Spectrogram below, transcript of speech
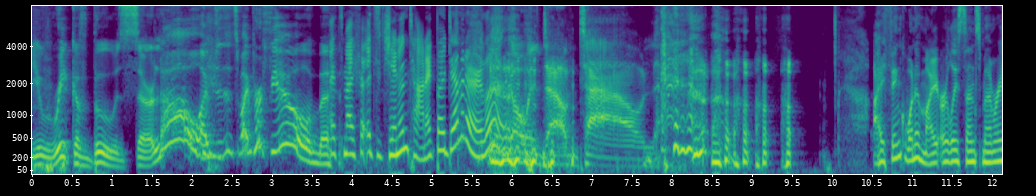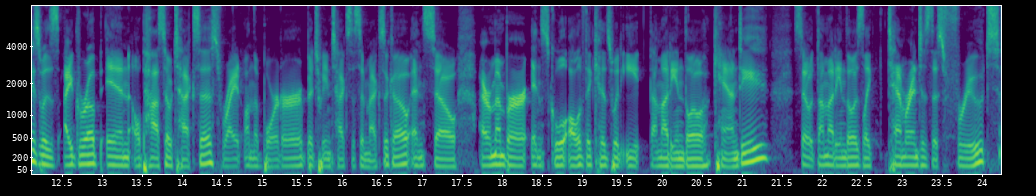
You reek of booze, sir. No, I'm just, it's my perfume. It's my fr- it's gin and tonic by Demeter. Look. Going downtown. I think one of my early sense memories was I grew up in El Paso, Texas, right on the border between Texas and Mexico. And so I remember in school, all of the kids would eat tamarindo candy. So tamarindo is like tamarind is this fruit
